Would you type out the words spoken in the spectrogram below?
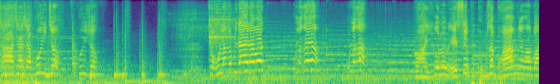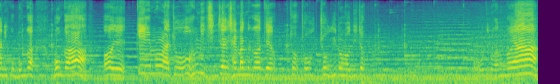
자, 자, 자, 보이죠? 보이죠? 자 올라갑니다 여러분. 올라가요. 올라가. 와 이거는 SF 공상 과학 영화도 아니고 뭔가 뭔가 어 예 게임을 아주 흥미진진하게 잘 만든 것 같아요. 저 저 저 위로는 어디죠? 어, 어디로 가는 거야?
